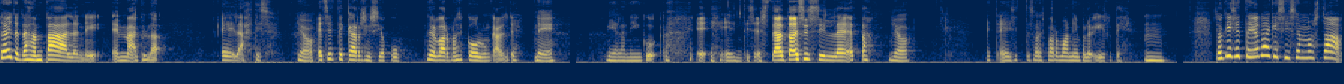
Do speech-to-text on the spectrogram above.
töitä tähän päälle, niin en mä kyllä ei lähtisi. Joo. Et sitten kärsis joku, se varmaan se koulunkäynti. Niin. vielä niinku e- entisestään. Tai siis silleen, että Joo. et ei sitten saisi varmaan niin paljon irti. Mm. Toki sitten jotakin siis semmoista,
